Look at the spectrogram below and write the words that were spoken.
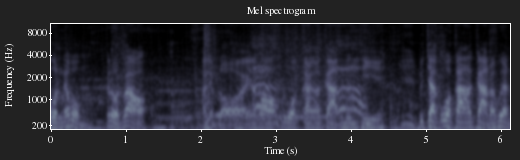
คนครับผม กระโดดเปล่าอะเรียบร้อยแล้วก็อ้วกกลางอากาศไปหนึ่งที รู้จักอ้วกกลางอากาศมาเพื่อน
